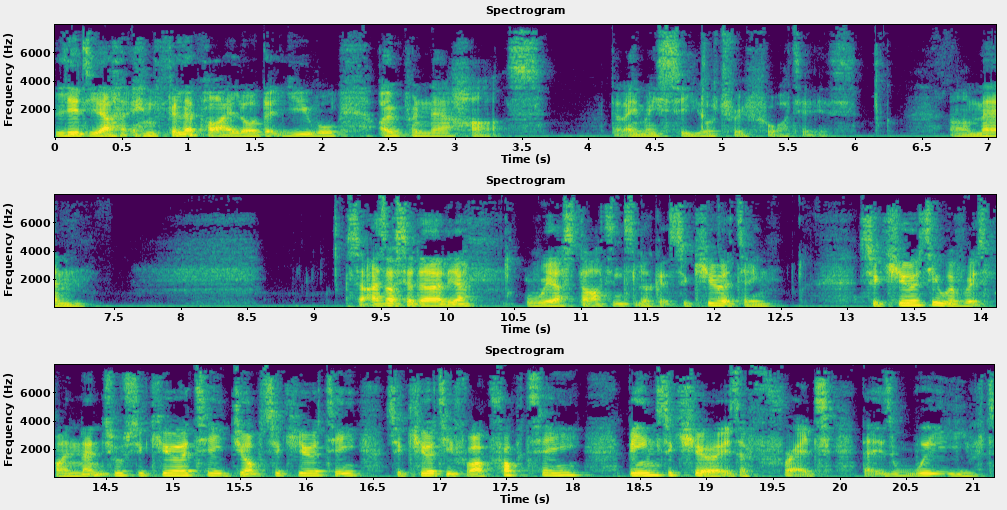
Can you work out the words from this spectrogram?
Lydia in Philippi, Lord, that you will open their hearts that they may see your truth for what it is. Amen. So, as I said earlier, we are starting to look at security. Security, whether it's financial security, job security, security for our property, being secure is a thread that is weaved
